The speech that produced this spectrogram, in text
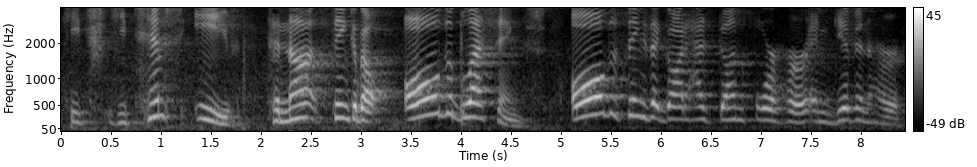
He, he tempts Eve to not think about all the blessings, all the things that God has done for her and given her,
